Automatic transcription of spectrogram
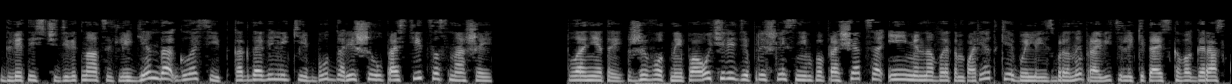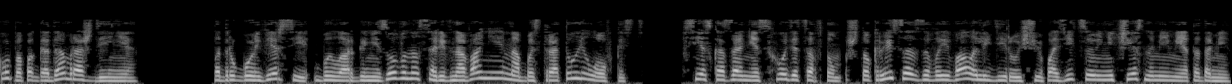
2019 легенда гласит, когда великий Будда решил проститься с нашей планетой, животные по очереди пришли с ним попрощаться и именно в этом порядке были избраны правители китайского гороскопа по годам рождения. По другой версии, было организовано соревнование на быстроту и ловкость. Все сказания сходятся в том, что крыса завоевала лидирующую позицию нечестными методами.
